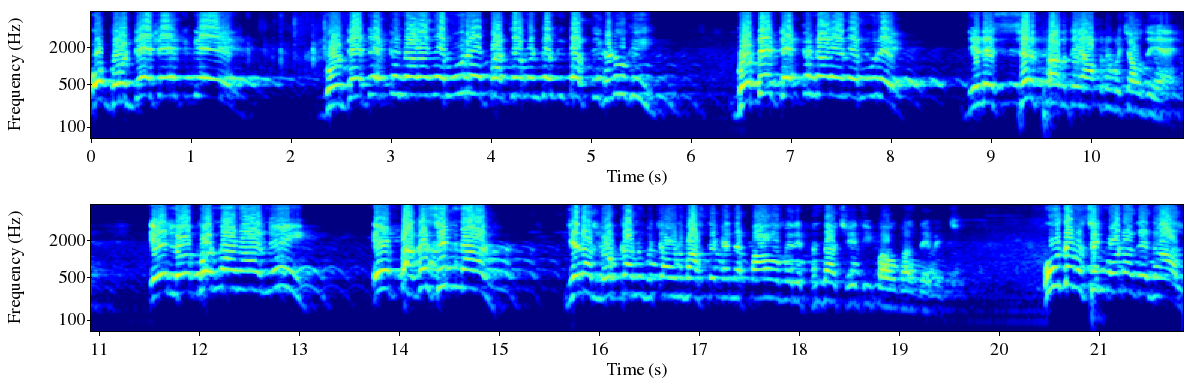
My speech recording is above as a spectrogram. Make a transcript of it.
ਉਹ ਗੋਡੇ ਟੇਕ ਕੇ ਗੋਡੇ ਟੇਕਣ ਵਾਲਿਆਂ ਦੇ ਮੂਹਰੇ ਪਰਚਾ ਮੰਡਲ ਦੀ ਧਰਤੀ ਖੜੂਗੀ। ਗੋਡੇ ਟੇਕਣ ਵਾਲਿਆਂ ਦੇ ਮੂਹਰੇ ਜਿਹੜੇ ਸਿਰਫ ਆਪਦੇ ਆਪ ਨੂੰ ਬਚਾਉਂਦੇ ਆ। ਇਹ ਲੋਕ ਉਹਨਾਂ ਨਾਲ ਨਹੀਂ, ਇਹ ਭਗਤ ਸਿੰਘ ਨਾਲ, ਜਿਹੜਾ ਲੋਕਾਂ ਨੂੰ ਬਚਾਉਣ ਵਾਸਤੇ ਕਹਿੰਦਾ, ਪਾਓ ਮੇਰੇ ਫੰਦਾ ਛੇਤੀ ਪਾਓ ਗੱਲ ਦੇ ਵਿੱਚ। ਉਦਮ ਸਿੰਘ ਉਹਨਾਂ ਦੇ ਨਾਲ,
